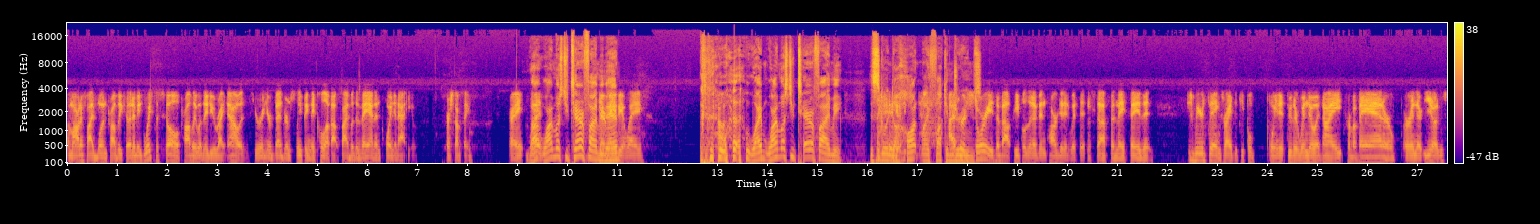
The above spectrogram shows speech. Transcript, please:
a modified one probably could. I mean, voice to skull, probably what they do right now is if you're in your bedroom sleeping, they pull up outside with a van and point it at you or something. right? Why? But Why must you terrify me, there may be a way. why? Why must you terrify me? This is going to haunt my fucking I've heard stories about people that have been targeted with it and stuff, and they say that just weird things, right? That people point it through their window at night from a van or or in their, you know, just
